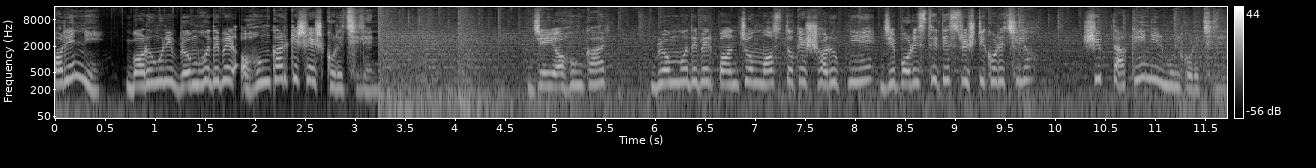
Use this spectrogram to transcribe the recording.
করেননি, বরং উনি ব্রহ্মদেবের অহংকারকে শেষ করেছিলেন। যেই অহংকার ব্রহ্মদেবের পঞ্চম মস্তকের স্বরূপ নিয়ে যে পরিস্থিতি সৃষ্টি করেছিল, শিব তাকেই নির্মূল করেছিলেন।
